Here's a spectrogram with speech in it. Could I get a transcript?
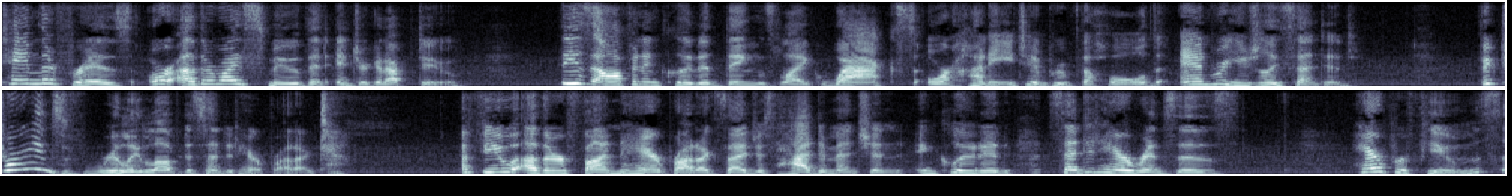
tame their frizz, or otherwise smooth an intricate updo. These often included things like wax or honey to improve the hold, and were usually scented. Victorians really loved a scented hair product. A few other fun hair products I just had to mention included scented hair rinses, hair perfumes,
